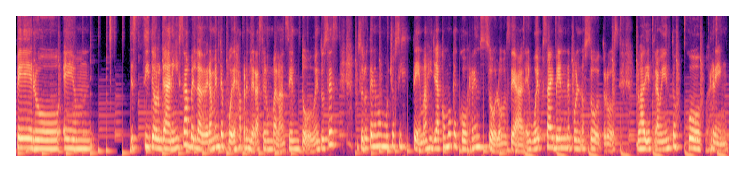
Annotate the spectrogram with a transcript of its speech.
pero... Eh, si te organizas, verdaderamente puedes aprender a hacer un balance en todo. Entonces, nosotros tenemos muchos sistemas y ya como que corren solos, o sea, el website vende por nosotros, los adiestramientos corren.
